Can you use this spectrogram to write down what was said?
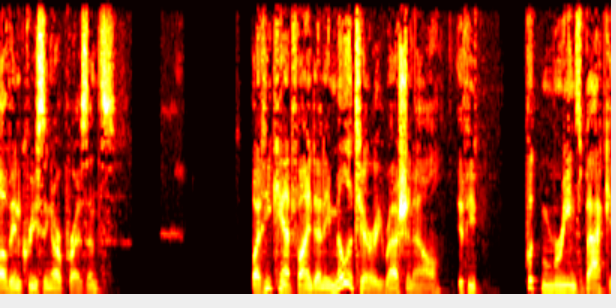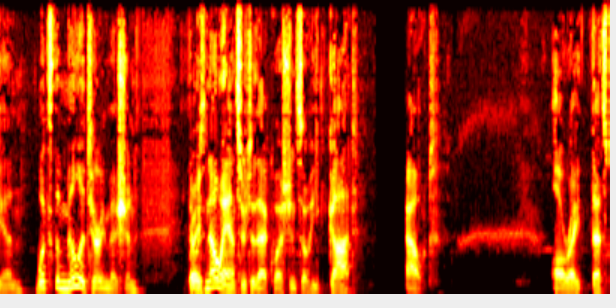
of increasing our presence. But he can't find any military rationale. If he put the Marines back in, what's the military mission? There was no answer to that question, so he got out. All right, that's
